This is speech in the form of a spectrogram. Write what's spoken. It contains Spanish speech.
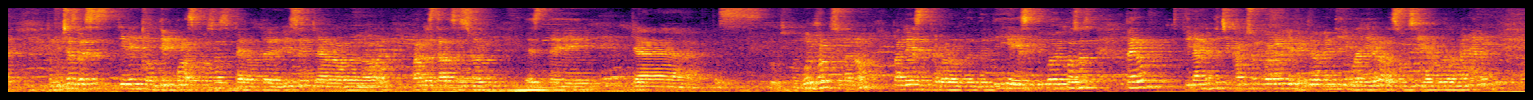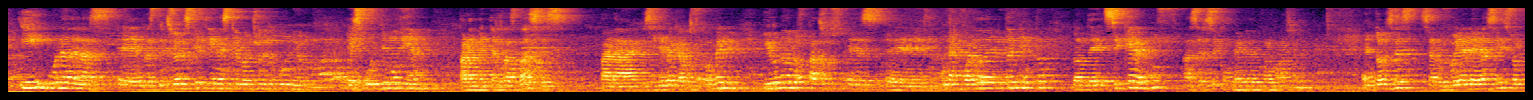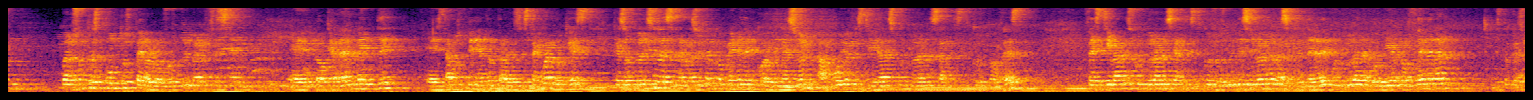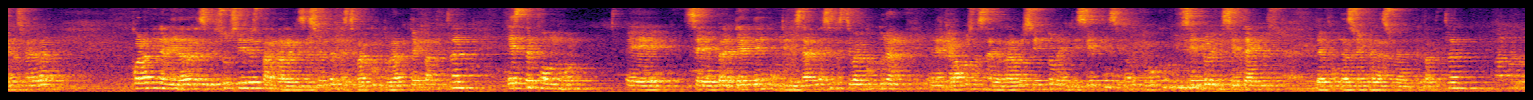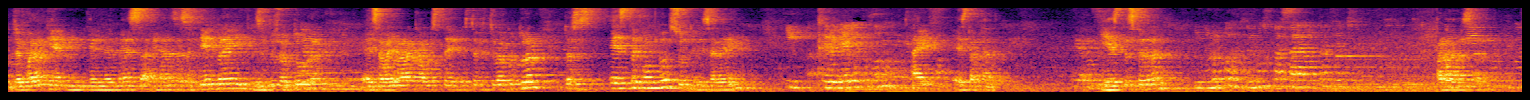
que muchas veces tienen con tiempo las cosas, pero te dicen ya a la hora de la hora, cuando está la sesión, este, ya, pues, muy próxima, ¿no? Cuando ya se entregó el orden del día y ese tipo de cosas, pero finalmente checamos el correo y efectivamente llegó ayer a las 11 y algo de la mañana. Y una de las eh, restricciones que tiene es que el 8 de junio es último día para meter las bases para que se lleve a cabo este convenio. Y uno de los pasos es eh, un acuerdo de ayuntamiento donde sí queremos hacer ese convenio de colaboración. Entonces, se los voy a leer así, son, bueno, son tres puntos, pero los dos primeros es el- lo que realmente eh, estamos pidiendo a través de este acuerdo, que es que se autorice la celebración del convenio de coordinación, apoyo a festividades culturales artísticos ProFest, Festivales Culturales y Artísticos 2019 de la Secretaría de Cultura del Gobierno Federal, en esta ocasión es federal, con la finalidad de recibir subsidios para la realización del Festival Cultural Tepatitlán. Este fondo eh, se pretende utilizar en ese festival cultural en el que vamos a celebrar los 127, si no me equivoco, 127 años de fundación de la ciudad de Tepatitlán. Recuerden que en, en el mes a finales de septiembre y principios de octubre eh, se va a llevar a cabo este, este festival cultural. Entonces, este fondo se utilizaría ahí, Y, pero ya hay otro fondo. ahí estatal. Y este es federal. Y no lo podemos pasar a otra fecha. Para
